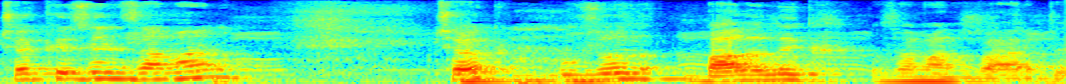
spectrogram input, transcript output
Çok uzun zaman, çok uzun bağlılık zaman vardı.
